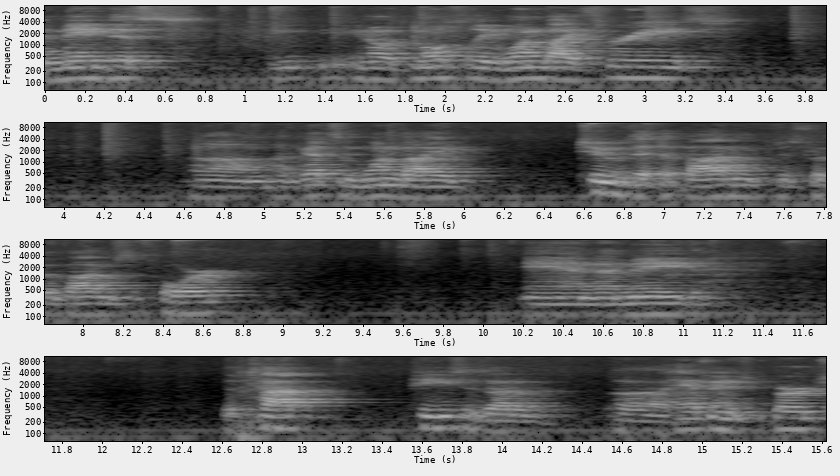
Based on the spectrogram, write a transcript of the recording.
I made this, you know, it's mostly one by threes. Um, I've got some one by twos at the bottom, just for the bottom support. And I made the top piece is out of uh, half inch birch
